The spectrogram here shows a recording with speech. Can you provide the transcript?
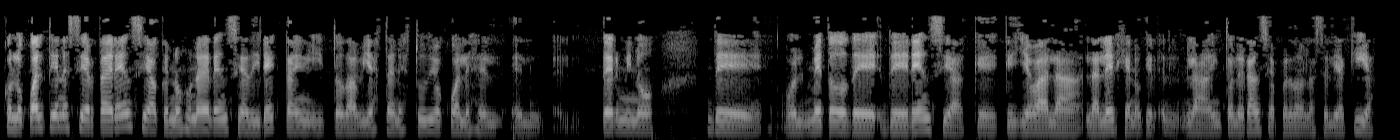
con lo cual tiene cierta herencia, aunque no es una herencia directa y, todavía está en estudio cuál es el, el, término de, o el método de, de herencia que, que, lleva la, la alergia, no la intolerancia, perdón, la celiaquía.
